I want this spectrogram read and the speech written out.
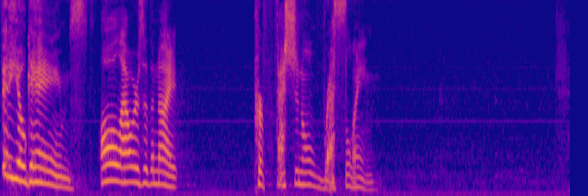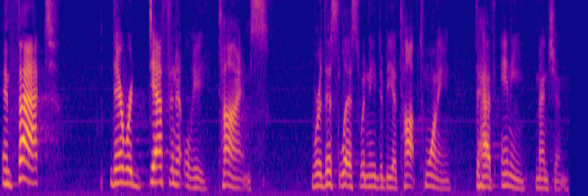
video games, all hours of the night, professional wrestling. In fact, there were definitely times where this list would need to be a top 20 to have any mention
